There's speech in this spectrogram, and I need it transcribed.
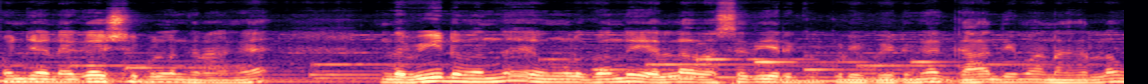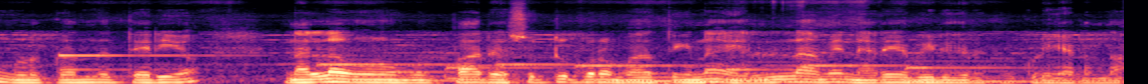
கொஞ்சம் நெகோஷியபிளுங்கிறாங்க இந்த வீடு வந்து உங்களுக்கு வந்து எல்லா வசதியும் இருக்கக்கூடிய வீடுங்க. காந்திமா நகரில் உங்களுக்கு வந்து தெரியும். நல்லா பாரு சுற்றுப்புறம் பார்த்தீங்கன்னா எல்லாமே நிறைய வீடு இருக்கக்கூடிய இடம் தான்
